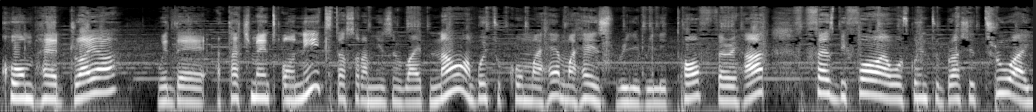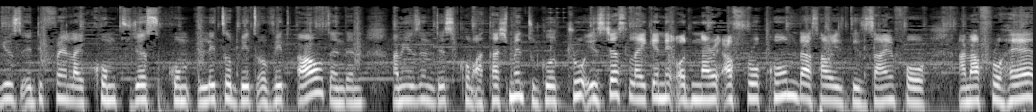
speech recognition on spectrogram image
comb hair dryer with the attachment on it. That's what i'm using right now. I'm going to comb my hair. My hair is really really tough very hard. First before i was going to brush it through i used a different like comb to just comb a little bit of it out. And then i'm using this comb attachment to go through. It's just like any ordinary afro comb. That's how it's designed for an afro hair.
